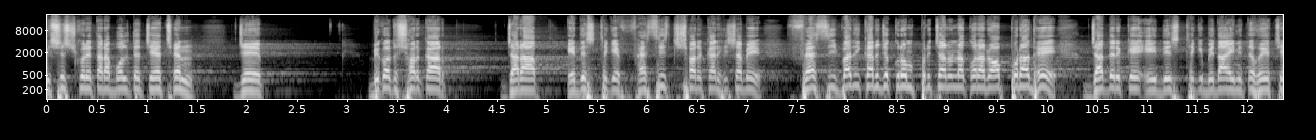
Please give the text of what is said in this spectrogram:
বিশেষ করে তারা বলতে চেয়েছেন যে, বিগত সরকার যারা এদেশ থেকে ফ্যাসিস্ট সরকার হিসাবে ফ্যাসিবাদী কার্যক্রম পরিচালনা করার অপরাধে যাদেরকে এই দেশ থেকে বিদায় নিতে হয়েছে,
